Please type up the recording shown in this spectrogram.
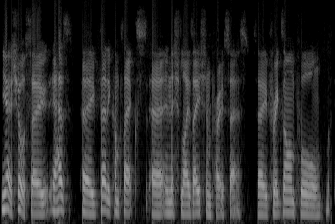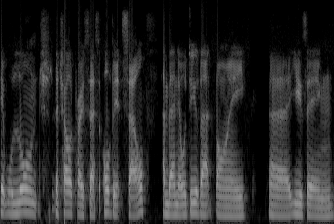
Yeah, sure. So it has a fairly complex uh, initialization process. So, for example, it will launch a child process of itself, and then it will do that by uh, using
